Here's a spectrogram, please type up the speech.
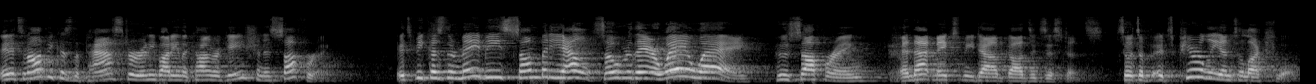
And it's not because the pastor or anybody in the congregation is suffering. It's because there may be somebody else over there, way away, who's suffering, and that makes me doubt God's existence. So it's, a, it's purely intellectual.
